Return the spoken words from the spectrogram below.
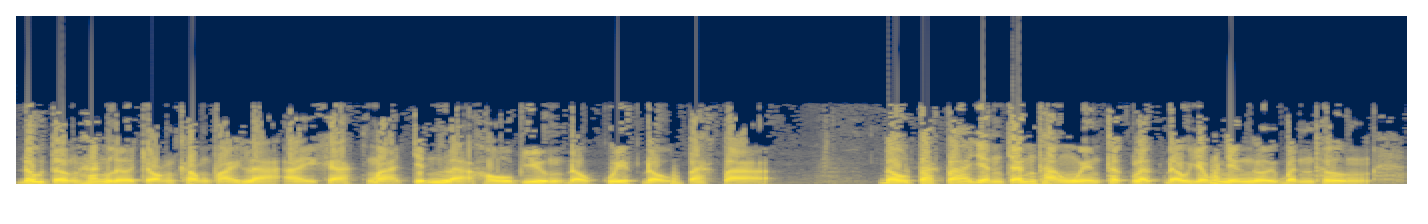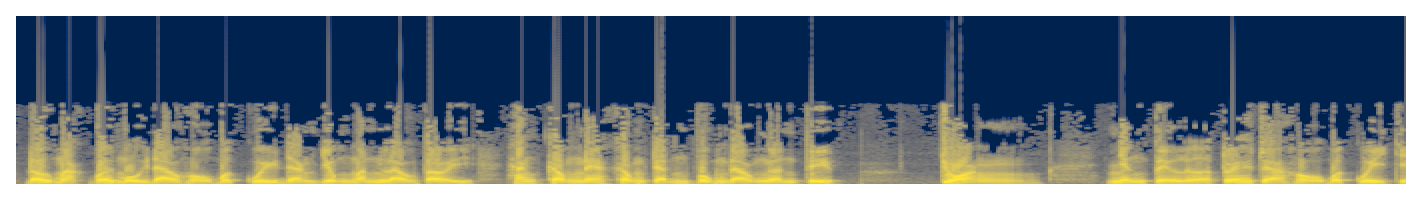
Đối tượng hắn lựa chọn không phải là ai khác mà chính là hổ dương đột quyết đồ tác tá. đầu tác tá danh chấn thảo nguyên thực lực đâu giống như người bình thường, đối mặt với mũi đao hồ bất quy đang dũng mãnh lao tới, hắn không né không tránh vung đao nghênh tiếp. Choang! Những tia lửa tóe ra hồ bất quy chỉ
